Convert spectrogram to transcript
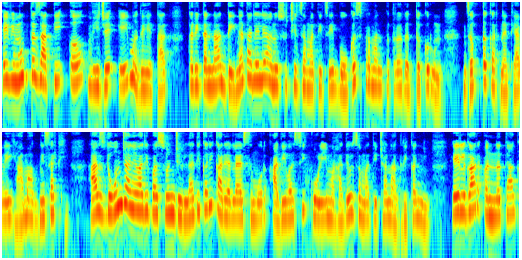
हे विमुक्त जाती अ व्हिजे ए मध्ये येतात. तरी त्यांना देण्यात आलेले अनुसूचित जमातीचे बोगस प्रमाणपत्र रद्द करून जप्त करण्यात यावे ह्या मागणीसाठी आज दोन जानेवारीपासून जिल्हाधिकारी कार्यालयासमोर आदिवासी कोळी महादेव जमातीच्या नागरिकांनी एल्गार अन्नत्याग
